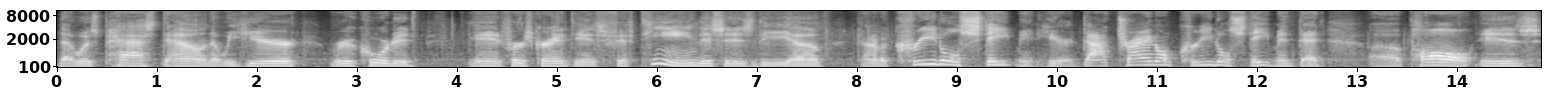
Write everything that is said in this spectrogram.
that was passed down that we hear recorded in 1 Corinthians 15. This is the uh, kind of a creedal statement here, doctrinal creedal statement that uh, Paul is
